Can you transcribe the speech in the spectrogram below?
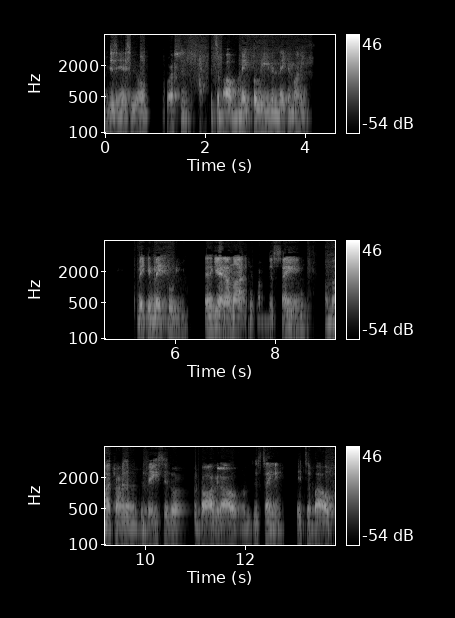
you just answer your own question. It's about make believe and making money. Making make believe. And again, I'm not. I'm just saying. I'm not trying to debase it or dog it out. I'm just saying it's about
